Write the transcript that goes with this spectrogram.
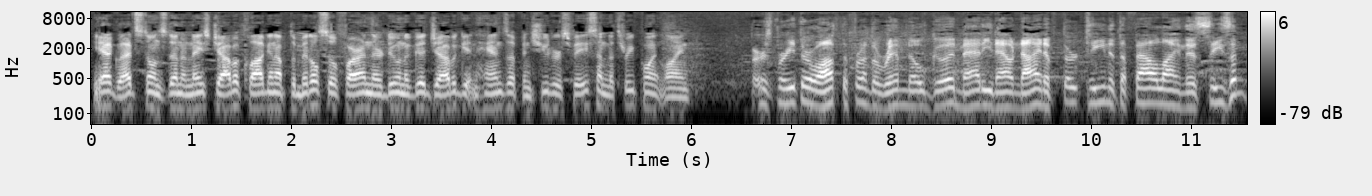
Yeah, Gladstone's done a nice job of clogging up the middle so far, and they're doing a good job of getting hands up in shooter's face on the three point line. First free throw off the front of the rim, no good. Maddie now 9 of 13 at the foul line this season.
